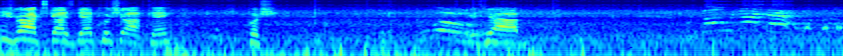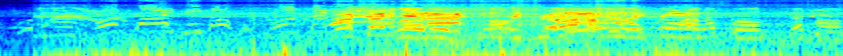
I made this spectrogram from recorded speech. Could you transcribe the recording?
these rocks, guys. Dad, push off, okay? Push. Good job. Rock side again! Holy crap! Holy crap! That's cold. That's cold.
